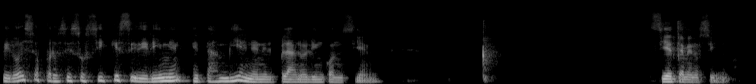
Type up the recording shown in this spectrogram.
pero esos procesos sí que se dirimen eh, también en el plano del inconsciente. 7 menos 5.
